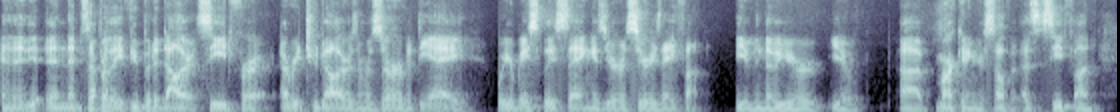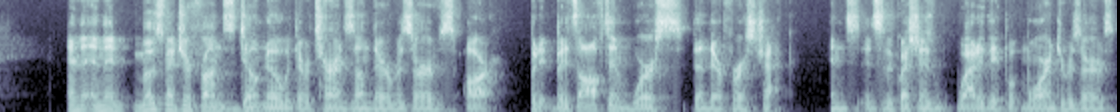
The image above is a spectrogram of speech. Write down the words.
and then and then separately, if you put a dollar at seed for every two dollars in reserve at the A, what you're basically saying is you're a Series A fund, even though you're you know uh, marketing yourself as a seed fund. And and then most venture funds don't know what the returns on their reserves are, but it, but it's often worse than their first check. And, and so the question is, why do they put more into reserves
